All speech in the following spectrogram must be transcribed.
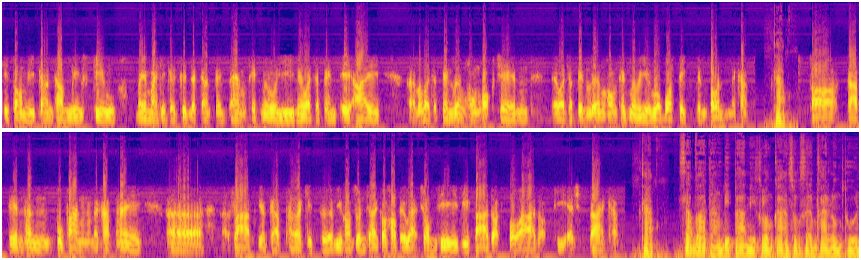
ที่ต้องมีการทำ new skill ใหม่ๆ ที่เกิดขึ้นจากการเปลี่ยนแปลงของเทคโนโลยี ไม่ว่าจะเป็น AI เอ่อไม่ว่าจะเป็นเรื่องของบล็อกเชนไม่ว่าจะเป็นเรื่องของเทคโนโลยีโรบอติกเป็นต้นนะครับครับก็กราบเรียนท่านผู้ฟังนะครับ ให้เอ่อทราบเกี่ยวกับภารกิจเผื่อมีความสนใจก็เข้าไปแวะชมที่ dipa.or.th ได้ครับครับ ทราบว่าทางดีป้ามีโครงการส่งเสริมการลงทุน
